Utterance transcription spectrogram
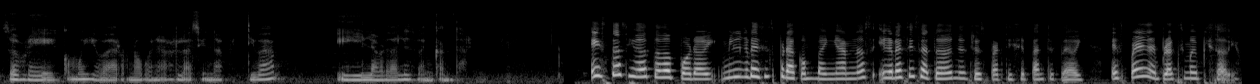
sobre cómo llevar una buena relación afectiva y la verdad les va a encantar. Esto ha sido todo por hoy. Mil gracias por acompañarnos y gracias a todos nuestros participantes de hoy. Esperen el próximo episodio.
